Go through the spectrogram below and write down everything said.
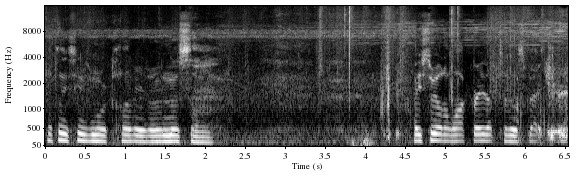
Definitely seems more cluttered on this side. I used to be able to walk right up to this back here.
